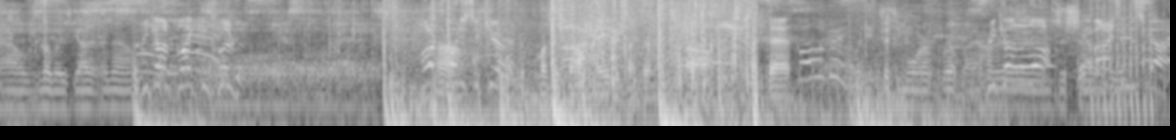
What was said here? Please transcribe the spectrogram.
No, nobody's got it right now. Recon flight concluded. Hard Oh. point is secure. Must have stopped made or something. Oh, like that. Follow me. We need 50 more. We're up by 100. Recon aloft. Just We shot. have eyes in the sky.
